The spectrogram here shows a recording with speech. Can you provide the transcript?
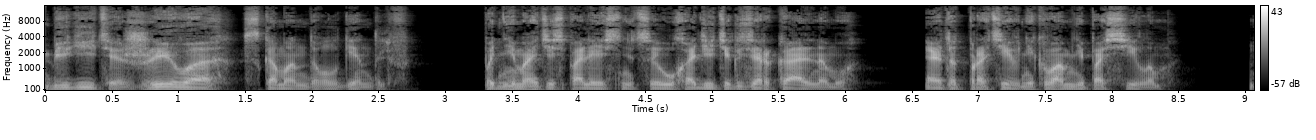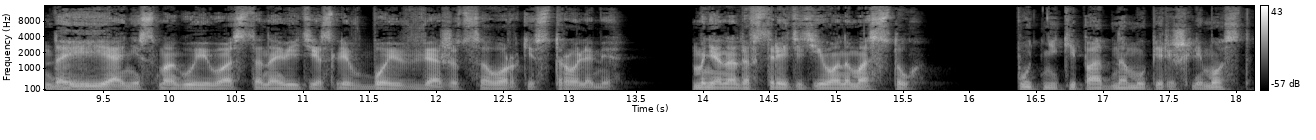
«Бегите, живо!» — скомандовал Гендальф. «Поднимайтесь по лестнице и уходите к зеркальному. Этот противник вам не по силам. Да и я не смогу его остановить, если в бой ввяжутся орки с троллями. Мне надо встретить его на мосту». Путники по одному перешли мост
